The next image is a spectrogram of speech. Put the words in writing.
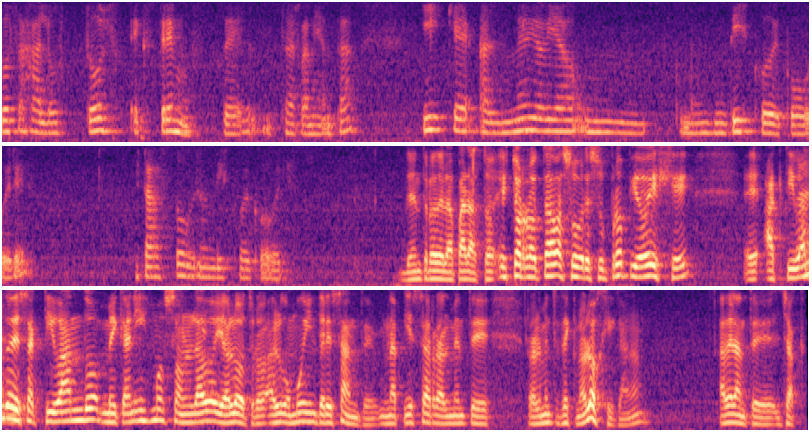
cosas a los dos extremos de esta herramienta y que al medio había un, como un disco de cobre, estaba sobre un disco de cobre. Dentro del aparato. Esto rotaba sobre su propio eje, eh, activando y desactivando mecanismos a un lado y al otro. Algo muy interesante, una pieza realmente, realmente tecnológica. ¿no? Adelante, Jack.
